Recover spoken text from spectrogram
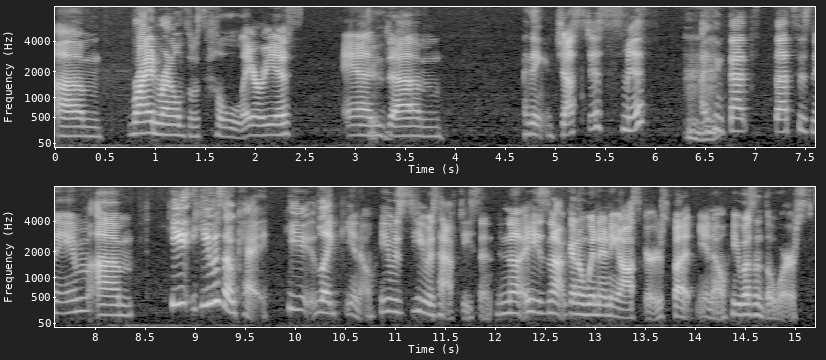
um ryan reynolds was hilarious and um i think justice smith I mhm. think that's that's his name. Um, he he was okay. He like you know he was he was half decent. No, he's not going to win any Oscars, but you know he wasn't the worst.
